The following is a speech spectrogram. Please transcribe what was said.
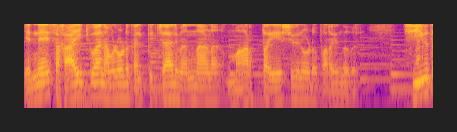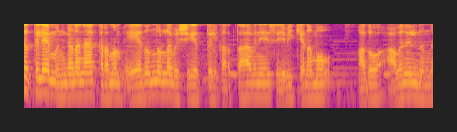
എന്നെ സഹായിക്കുവാൻ അവളോട് കൽപ്പിച്ചാലും എന്നാണ് മാർത്ത യേശുവിനോട് പറയുന്നത്. ജീവിതത്തിലെ മുൻഗണനാക്രമം ഏതെന്നുള്ള വിഷയത്തിൽ കർത്താവിനെ സേവിക്കണമോ? അതോ അവനിൽ നിന്ന്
